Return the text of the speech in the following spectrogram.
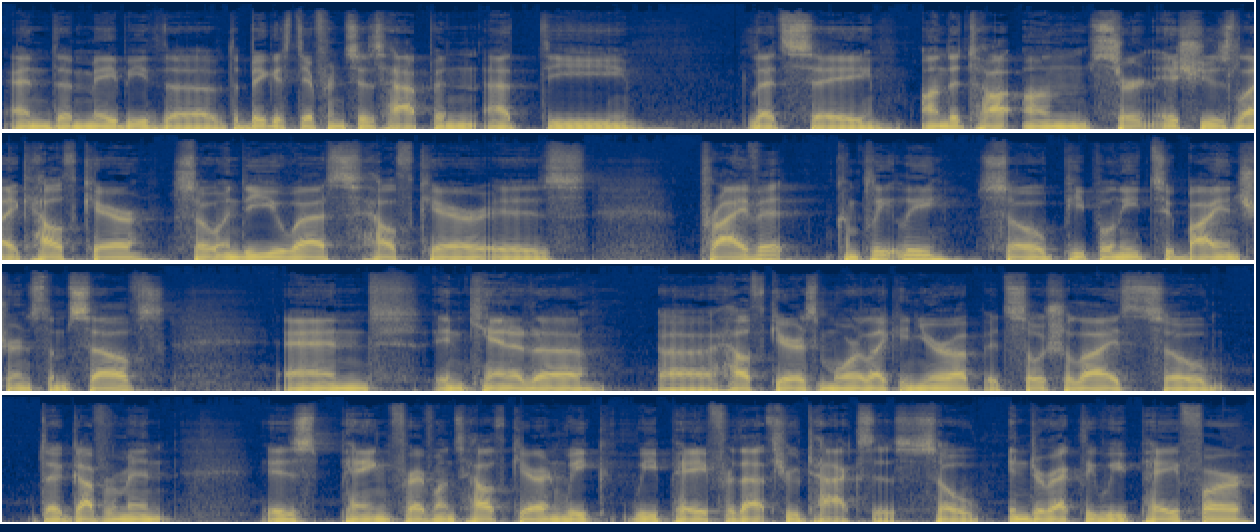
And the, maybe the the biggest differences happen at the let's say on the top on certain issues like healthcare. So in the US, healthcare is private completely, so people need to buy insurance themselves. And in Canada, uh, healthcare is more like in Europe; it's socialized, so the government is paying for everyone's healthcare, and we we pay for that through taxes. So indirectly, we pay for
